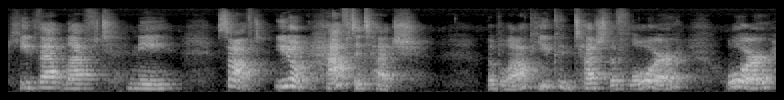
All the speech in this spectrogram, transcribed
Keep that left knee soft. You don't have to touch the block. You could touch the floor or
